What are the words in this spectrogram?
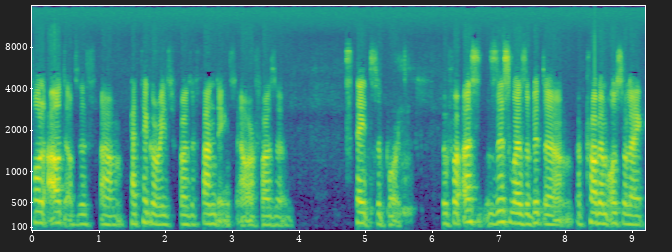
fall out of these um, categories for the fundings or for the state support. So for us, this was a bit um, a problem. Also, like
